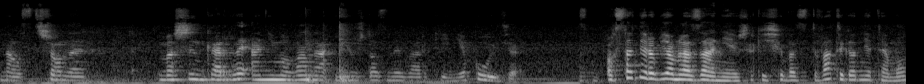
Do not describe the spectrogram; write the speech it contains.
naostrzone. Maszynka reanimowana i już do zmywarki nie pójdzie. Ostatnio robiłam lasagne już jakieś chyba z dwa tygodnie temu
